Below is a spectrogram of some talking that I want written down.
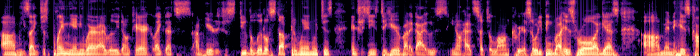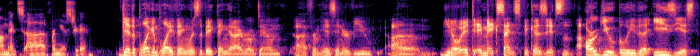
Um, he's like, just play me anywhere. I really don't care. Like that's I'm here to just do the little stuff to win, which is interesting to hear about a guy who's you know had such a long career. So what do you think about his role? I guess um, and his comments uh, from yesterday. Yeah, the plug and play thing was the big thing that I wrote down uh, from his interview. Um, you know, it, it makes sense because it's arguably the easiest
